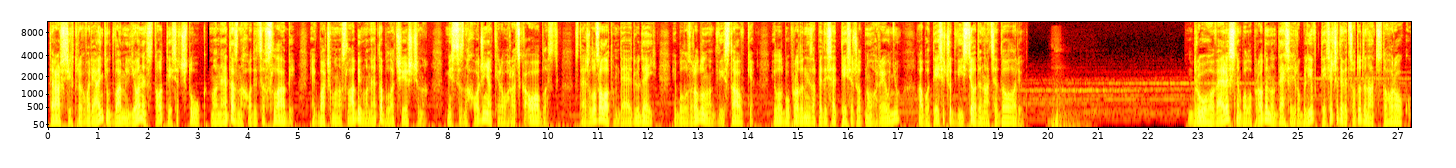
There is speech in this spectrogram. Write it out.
Тираж всіх трьох варіантів 2 мільйони 100 тисяч штук. Монета знаходиться в слабі. Як бачимо на слабі, монета була чищена. Місце знаходження Кіровоградська область. Стежило за лотом 9 людей, і було зроблено дві ставки. І лот був проданий за 50 тисяч одну гривню або 1211 доларів. 2 вересня було продано 10 рублів 1911 року,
